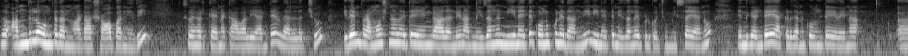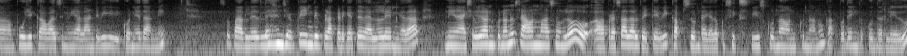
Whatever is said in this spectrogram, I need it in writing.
సో అందులో ఉంటుందన్నమాట ఆ షాప్ అనేది. సో ఎవరికైనా కావాలి అంటే వెళ్ళొచ్చు. ఇదేం ప్రమోషనల్ అయితే ఏం కాదండి. నాకు నిజంగా నేనైతే కొనుక్కునేదాన్ని. నేనైతే నిజంగా ఇప్పుడు కొంచెం మిస్ అయ్యాను. ఎందుకంటే అక్కడ కనుక ఉంటే ఏవైనా పూజకి కావాల్సినవి అలాంటివి కొనేదాన్ని. సో పర్లేదులే అని చెప్పి ఇంక ఇప్పుడు అక్కడికైతే వెళ్ళలేను కదా. నేను యాక్చువల్గా అనుకున్నాను శ్రావణ మాసంలో ప్రసాదాలు పెట్టేవి కప్స్ ఉంటాయి కదా ఒక సిక్స్ తీసుకుందాం అనుకున్నాను కాకపోతే ఇంకా కుదరలేదు.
